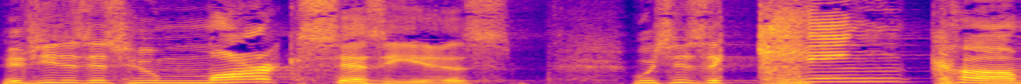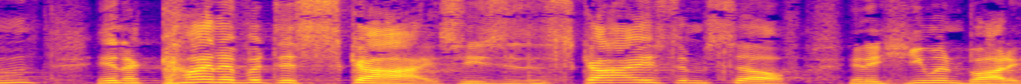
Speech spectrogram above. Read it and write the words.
if Jesus is who Mark says he is, which is a king come in a kind of a disguise. He's disguised himself in a human body.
